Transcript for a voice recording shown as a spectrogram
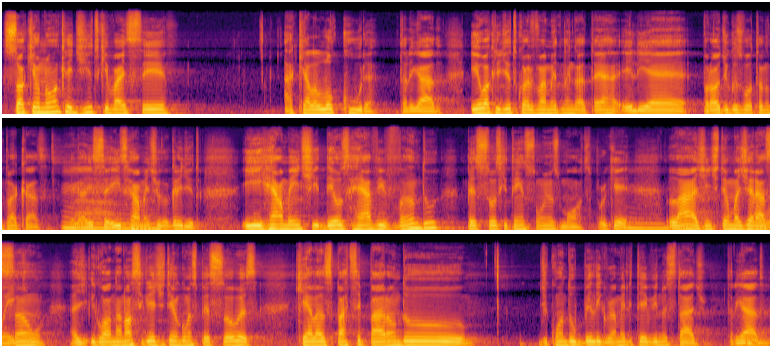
Só que eu não acredito que vai ser aquela loucura, tá ligado? Eu acredito que o avivamento na Inglaterra, ele é pródigos voltando para casa. ligado? Isso, isso é realmente o que eu acredito. E realmente Deus reavivando pessoas que têm sonhos mortos. Por quê? Lá a gente tem uma geração, igual na nossa igreja tem algumas pessoas que elas participaram do de quando o Billy Graham ele teve no estádio, tá ligado?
